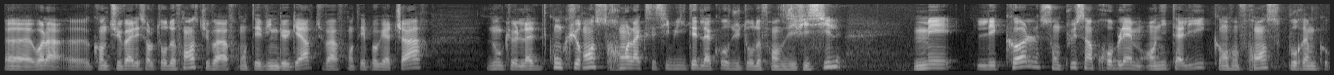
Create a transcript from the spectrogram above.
Euh, voilà, euh, quand tu vas aller sur le Tour de France, tu vas affronter Vingegaard, tu vas affronter Pogachar. Donc euh, la concurrence rend l'accessibilité de la course du Tour de France difficile, mais les cols sont plus un problème en Italie qu'en France pour Remco.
